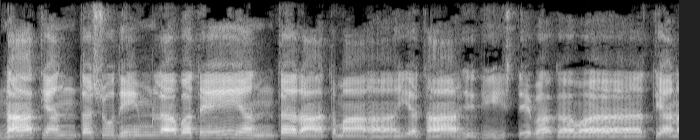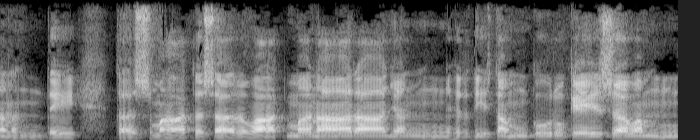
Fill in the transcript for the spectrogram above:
नात्यन्तशुद्धिं लभते अन्तरात्मा यथा हृदि स्ते भगवत्यनन्ते तस्मात् सर्वात्मना राजन् हृदि तं कुरु केशवम्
